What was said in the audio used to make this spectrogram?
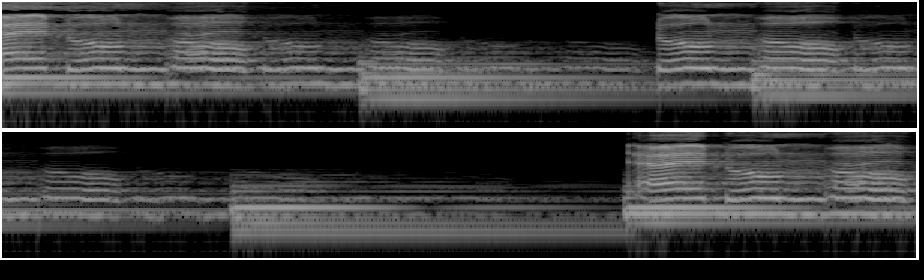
I don't know, don't know. I don't know.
